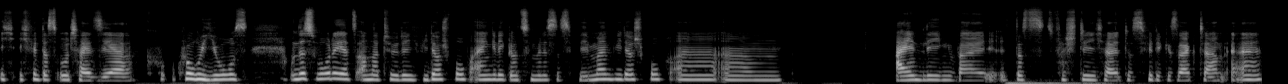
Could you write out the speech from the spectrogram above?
ich, ich finde das Urteil sehr ku- kurios. Und es wurde jetzt auch natürlich Widerspruch eingelegt, oder zumindest will man Widerspruch äh, ähm, einlegen, weil das verstehe ich halt, dass viele gesagt haben, äh,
